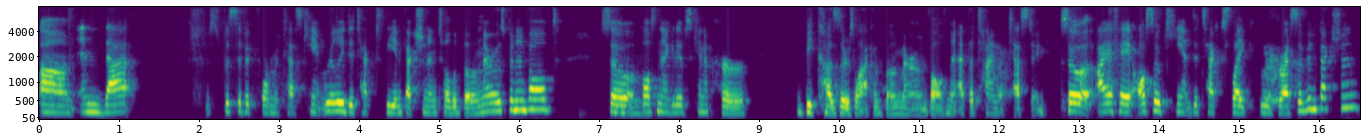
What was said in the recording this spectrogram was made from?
Um, and that specific form of test can't really detect the infection until the bone marrow has been involved. So, mm. false negatives can occur because there's lack of bone marrow involvement at the time of testing. So IFA also can't detect like regressive infection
